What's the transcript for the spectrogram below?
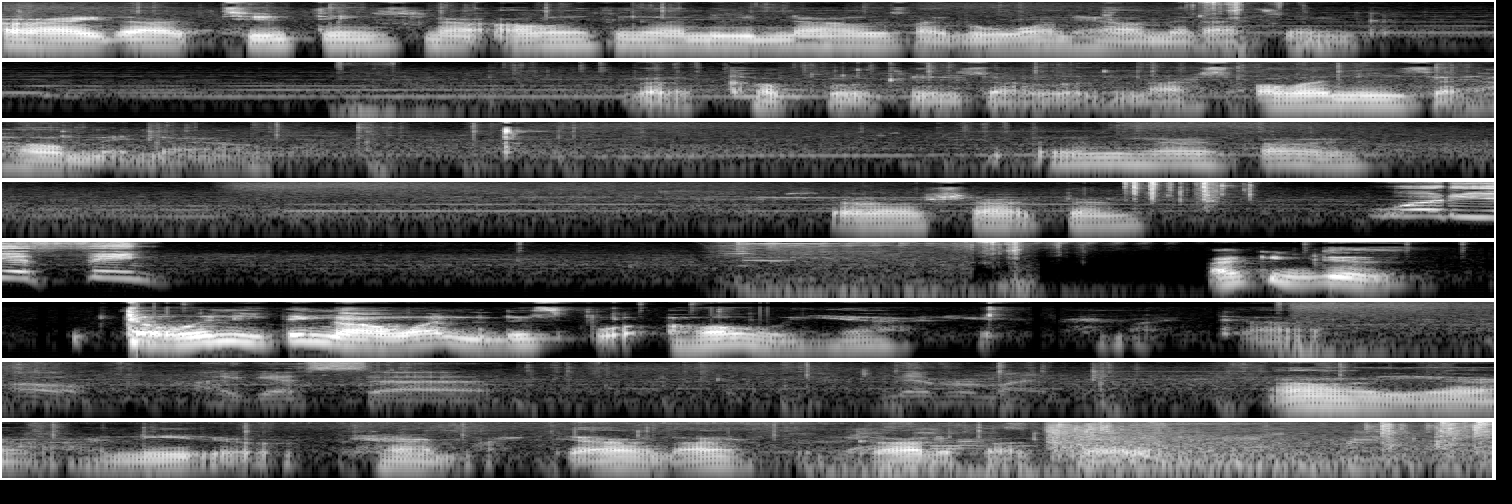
Alright, I got two things now. Only thing I need now is like one helmet, I think. Got a couple of things that look nice. All I need is a helmet now. Let me have fun. So shotgun. What do you think? I can just throw anything I want at this point. Oh yeah. Oh my god. Oh, I guess, uh, never mind. Oh yeah, I need to repair my gun. I forgot about that.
